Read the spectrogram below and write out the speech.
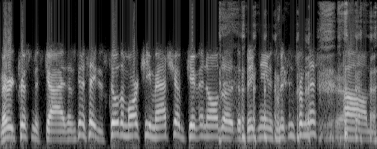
Merry Christmas, guys. I was going to say, it's still the marquee matchup given all the, the big names missing from this. Um,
